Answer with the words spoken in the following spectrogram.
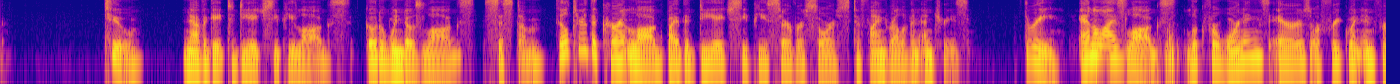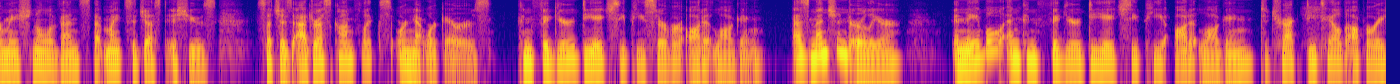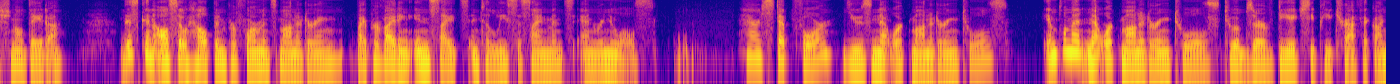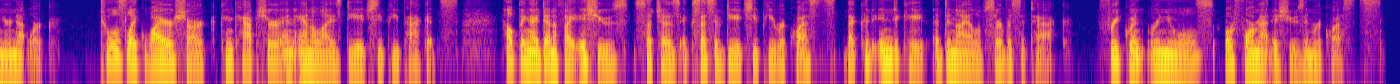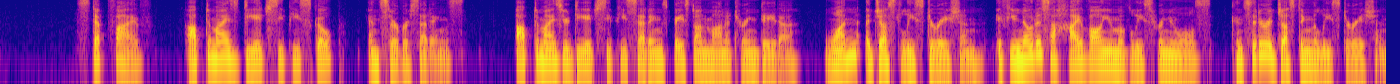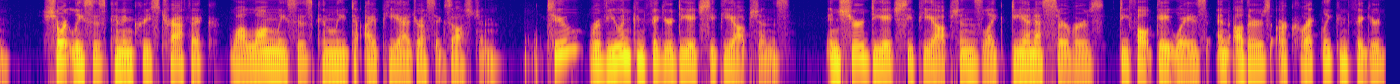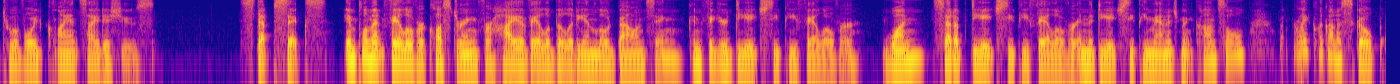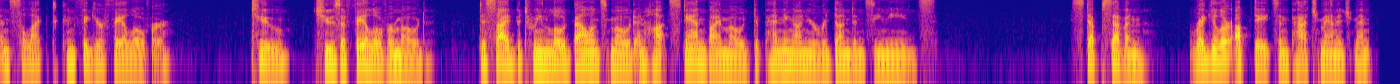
2. Navigate to DHCP logs. Go to Windows Logs, System. Filter the current log by the DHCP server source to find relevant entries. 3. Analyze logs. Look for warnings, errors, or frequent informational events that might suggest issues, such as address conflicts or network errors. Configure DHCP server audit logging. As mentioned earlier, Enable and configure DHCP audit logging to track detailed operational data. This can also help in performance monitoring by providing insights into lease assignments and renewals. Step four, use network monitoring tools. Implement network monitoring tools to observe DHCP traffic on your network. Tools like Wireshark can capture and analyze DHCP packets, helping identify issues such as excessive DHCP requests that could indicate a denial of service attack, frequent renewals, or format issues in requests. Step 5. Optimize DHCP scope and server settings. Optimize your DHCP settings based on monitoring data. 1. Adjust lease duration. If you notice a high volume of lease renewals, consider adjusting the lease duration. Short leases can increase traffic, while long leases can lead to IP address exhaustion. 2. Review and configure DHCP options. Ensure DHCP options like DNS servers, default gateways, and others are correctly configured to avoid client-side issues. Step 6. Implement failover clustering for high availability and load balancing. Configure DHCP failover. 1. Set up DHCP failover in the DHCP Management Console. Right-click on a scope and select Configure Failover. 2. Choose a failover mode. Decide between load balance mode and hot standby mode depending on your redundancy needs. Step 7. Regular updates and patch management.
